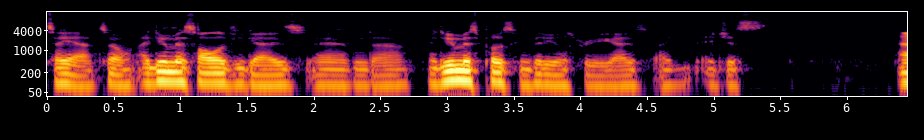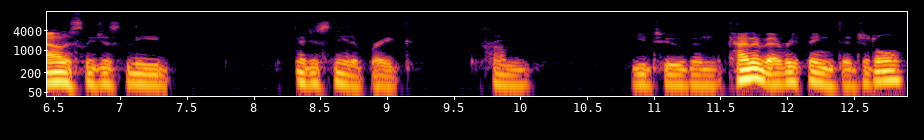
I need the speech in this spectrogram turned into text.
so yeah, so I do miss all of you guys, and uh, I do miss posting videos for you guys. I, I just, I honestly just need I just need a break from YouTube and kind of everything digital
